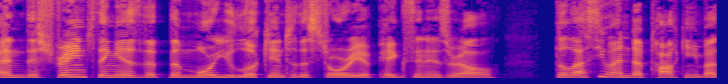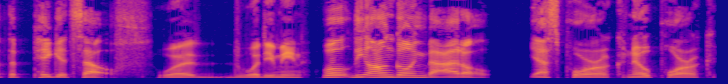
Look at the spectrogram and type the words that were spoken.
And the strange thing is that the more you look into the story of pigs in Israel, the less you end up talking about the pig itself. What what do you mean? Well, the ongoing battle, yes pork, no pork,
